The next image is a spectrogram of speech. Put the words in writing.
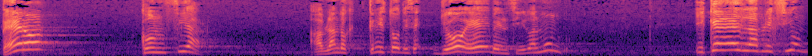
pero confiar. Hablando Cristo dice, yo he vencido al mundo. ¿Y qué es la aflicción?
